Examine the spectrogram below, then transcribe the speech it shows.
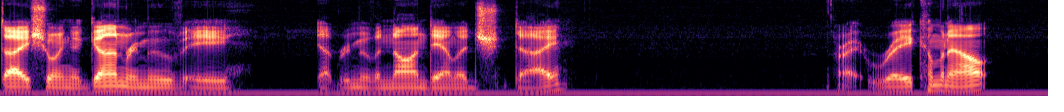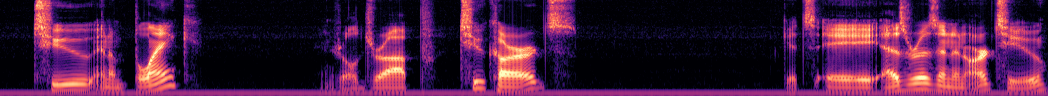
die showing a gun, remove a yeah, remove a non-damage die. Alright, Rey coming out, two and a blank. And we'll drop two cards. Gets a Ezra's and an R2.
